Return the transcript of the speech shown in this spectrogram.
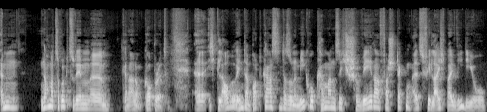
Ähm, Nochmal zurück zu dem, äh, keine Ahnung, Corporate. Äh, ich glaube, hinterm Podcast, hinter so einem Mikro kann man sich schwerer verstecken als vielleicht bei Video.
